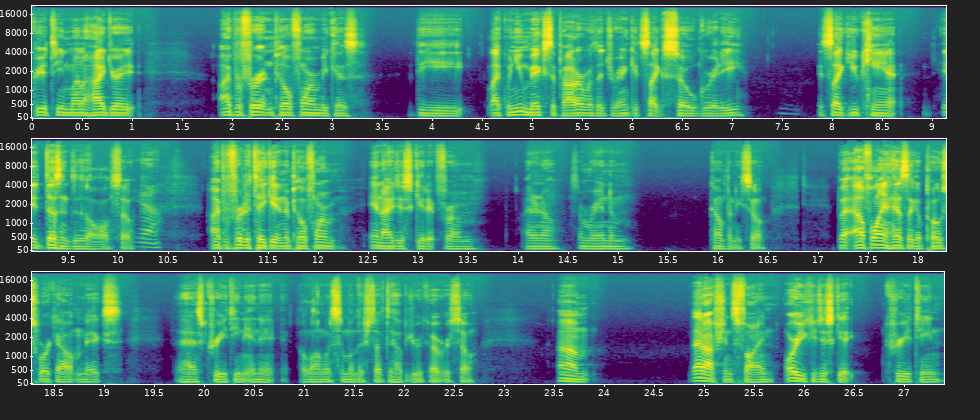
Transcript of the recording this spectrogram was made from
creatine monohydrate. I prefer it in pill form because the like when you mix the powder with a drink, it's like so gritty. It's like you can't. It doesn't dissolve. So Yeah. I prefer to take it in a pill form, and I just get it from I don't know some random company. So, but Alpha Lion has like a post workout mix that has creatine in it, along with some other stuff to help you recover. So, um, that option's fine. Or you could just get creatine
